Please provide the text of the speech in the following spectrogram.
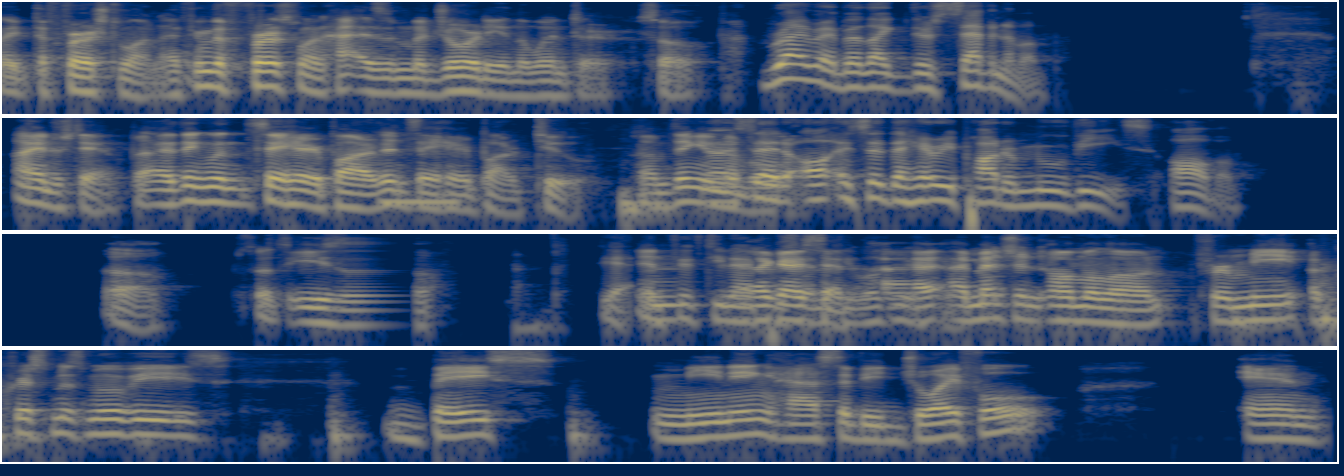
Like the first one, I think the first one has a majority in the winter. So Right, right. But like there's seven of them. I understand, but I think when say Harry Potter, I didn't say mm-hmm. Harry Potter two. So I'm thinking No, it said one. all, it said the Harry Potter movies, all of them. Oh, so it's easy. Yeah, And 59 like I said, I, I mentioned Home Alone. For me, a Christmas movie's base meaning has to be joyful and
